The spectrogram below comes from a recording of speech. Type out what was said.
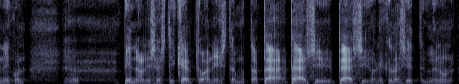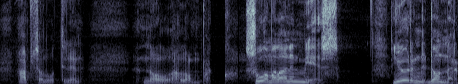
niin kuin, pinnallisesti kertoa niistä, mutta pää, pääsy, pääsy oli kyllä sitten minun absoluuttinen nolla lompakko. Suomalainen mies. Jörn Donner.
